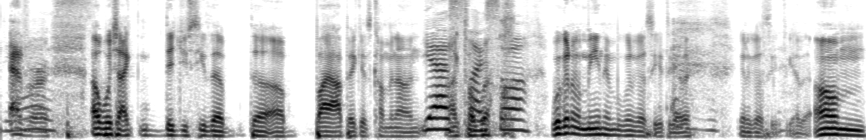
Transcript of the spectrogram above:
God, ever. yes. Uh, which I did. You see the the uh, biopic is coming on? Yes, October. I saw. We're gonna me and him. We're gonna go see it together. we're gonna go see it together. Um,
